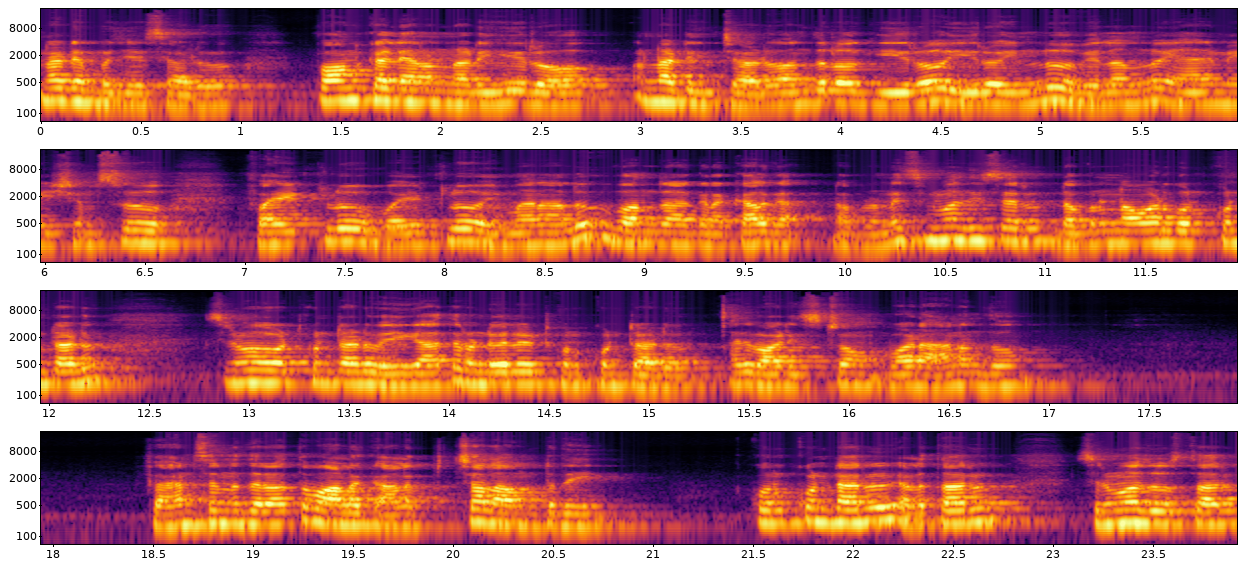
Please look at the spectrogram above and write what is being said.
నటింపజేశాడు పవన్ కళ్యాణ్ ఉన్నాడు హీరో నటించాడు. అందులోకి హీరో హీరోయిన్లు విలన్లు యానిమేషన్స్ ఫైట్లు బైట్లు విమానాలు వంద రకరకాలుగా డబ్బులు ఉన్నాయి తీశారు. డబ్బులు ఉన్నవాడు కొనుక్కుంటాడు. సినిమా కొట్టుకుంటాడు. వెయ్యి కాక రెండు వేలు పెట్టి కొనుక్కుంటాడు. అది వాడి ఇష్టం వాడి ఆనందం. ఫ్యాన్స్ అన్న తర్వాత వాళ్ళకి వాళ్ళ పిచ్చ అలా ఉంటుంది. కొనుక్కుంటారు వెళతారు సినిమా చూస్తారు.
